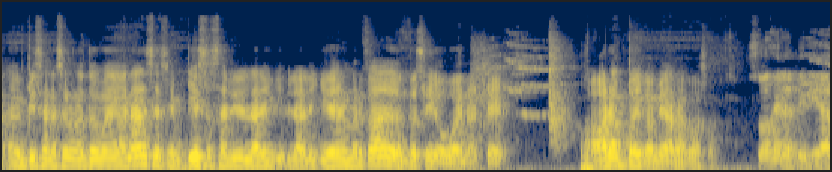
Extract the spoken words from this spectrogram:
de- empiezan a hacer una toma de ganancias, empieza a salir la, liqui- la liquidez del mercado, entonces digo, bueno, che, ahora puede cambiar la cosa. ¿Sos de la teoría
